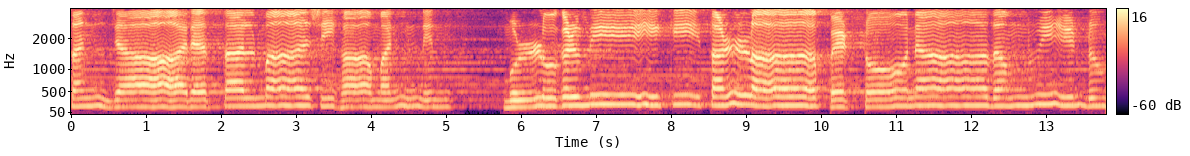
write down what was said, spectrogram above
സഞ്ചാരത്തൽമശിഹാമന്നിൻ മുള്ളുകൾ നീക്കി തള്ളപ്പെട്ടോനാദം വീണ്ടും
